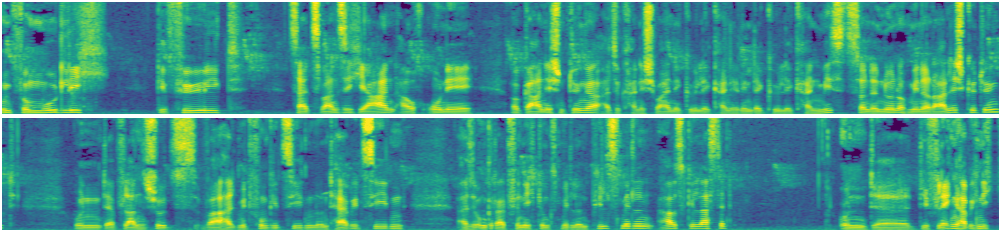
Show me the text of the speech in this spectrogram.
und vermutlich gefühlt seit 20 Jahren auch ohne organischen Dünger, also keine Schweinegülle, keine Rindergülle, kein Mist, sondern nur noch mineralisch gedüngt. Und der Pflanzenschutz war halt mit Fungiziden und Herbiziden, also Unkrautvernichtungsmitteln und Pilzmitteln ausgelastet. Und äh, die Flächen habe ich nicht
